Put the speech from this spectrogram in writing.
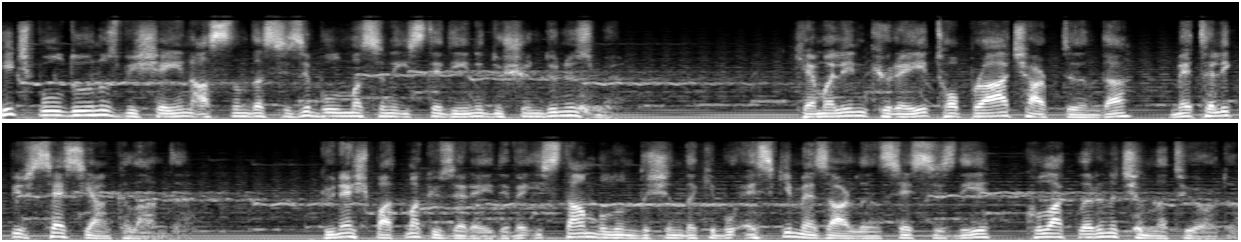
Hiç bulduğunuz bir şeyin aslında sizi bulmasını istediğini düşündünüz mü? Kemal'in küreği toprağa çarptığında metalik bir ses yankılandı. Güneş batmak üzereydi ve İstanbul'un dışındaki bu eski mezarlığın sessizliği kulaklarını çınlatıyordu.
